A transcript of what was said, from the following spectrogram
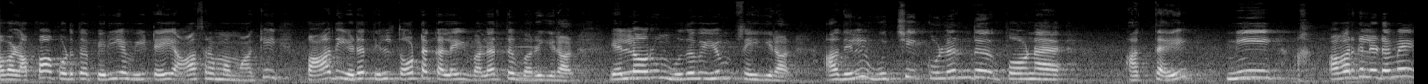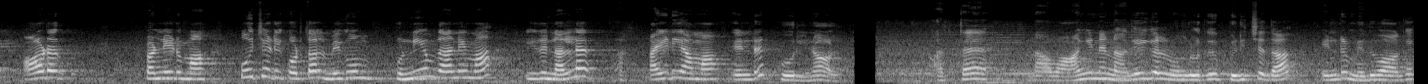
அவள் அப்பா கொடுத்த பெரிய வீட்டை ஆசிரமமாக்கி பாதி இடத்தில் தோட்டக்கலை வளர்த்து வருகிறாள். எல்லோரும் உதவியும் செய்கிறாள். அதில் உச்சி குளிர்ந்து போன அத்தை நீ அவர்களிடமே ஆர்டர் பண்ணிடுமா? பூச்செடி கொடுத்தால் மிகவும் புண்ணியம் தானேம்மா? இது நல்ல ஐடியாமா என்று கூறினாள். அத்தை நான் வாங்கின நகைகள் உங்களுக்கு பிடிச்சதா என்று மெதுவாக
